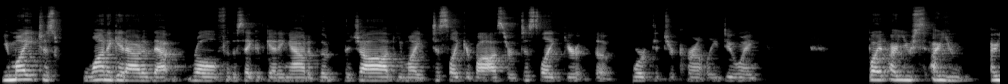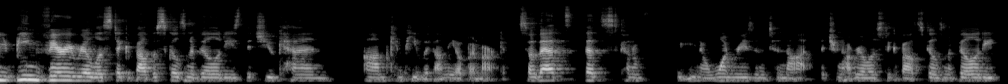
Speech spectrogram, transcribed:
You might just want to get out of that role for the sake of getting out of the, the job. You might dislike your boss or dislike your the work that you're currently doing. But are you are you are you being very realistic about the skills and abilities that you can um, compete with on the open market? So that's that's kind of you know one reason to not that you're not realistic about skills and ability.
